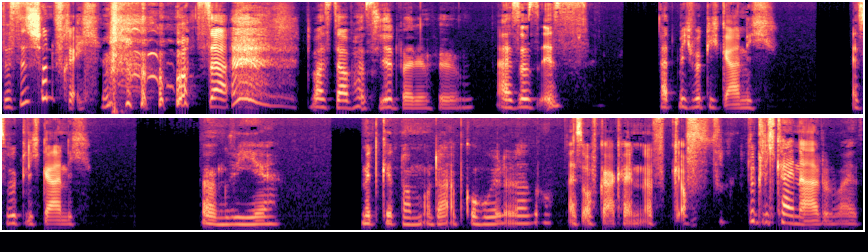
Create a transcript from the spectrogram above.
das ist schon frech, was da, was da passiert bei dem Film. Also es ist, hat mich wirklich gar nicht, es wirklich gar nicht irgendwie mitgenommen oder abgeholt oder so. Also auf gar keinen, auf, auf wirklich keine Art und Weise.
